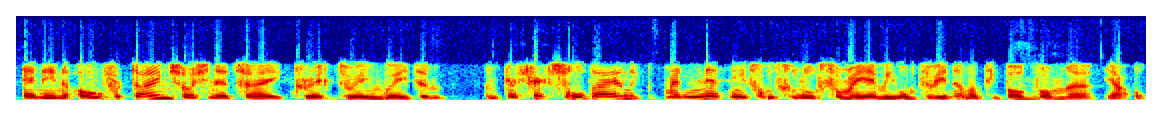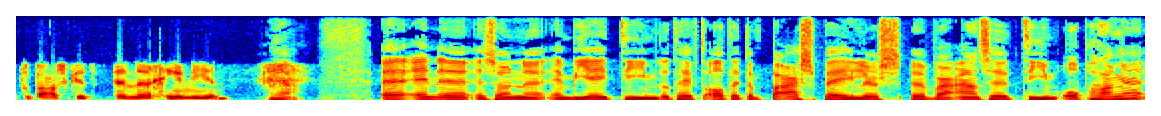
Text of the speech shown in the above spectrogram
En in overtime, zoals je net zei, kreeg Dwayne Wade hem een perfect schot eigenlijk, maar net niet goed genoeg voor Miami om te winnen. Want die bal kwam eh, ja, op de basket en eh, ging er niet in. Ja. Eh, en zo'n NBA-team, dat heeft altijd een paar spelers waaraan ze het team ophangen.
